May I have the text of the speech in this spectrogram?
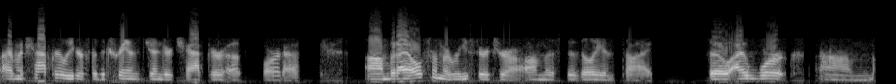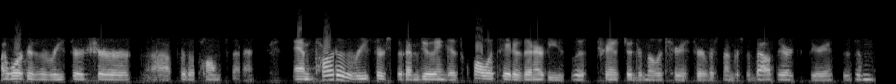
I'm a chapter leader for the transgender chapter of Sparta, um, but I also am a researcher on the civilian side. So I work um, I work as a researcher uh, for the Palm Center, and part of the research that I'm doing is qualitative interviews with transgender military service members about their experiences. And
